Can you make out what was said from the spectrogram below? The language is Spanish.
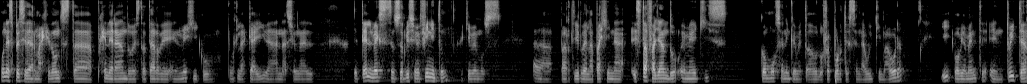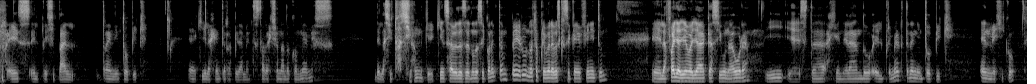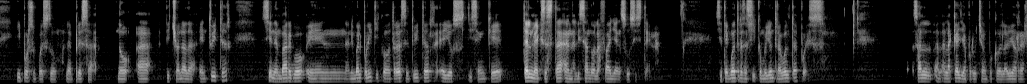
Una especie de Armagedón se está generando esta tarde en México por la caída nacional de Telmex en su servicio Infinitum. Aquí vemos a partir de la página Está fallando MX cómo se han incrementado los reportes en la última hora. Y obviamente en Twitter es el principal trending topic. Aquí la gente rápidamente está reaccionando con memes de la situación, que quién sabe desde dónde se conectan, pero no es la primera vez que se cae Infinitum. Eh, la falla lleva ya casi una hora y está generando el primer trending topic en México y por supuesto la empresa no ha dicho nada en Twitter. Sin embargo, en Animal Político, a través de Twitter, ellos dicen que Telmex está analizando la falla en su sistema. Si te encuentras así como yo otra vuelta, pues sal a la calle a aprovechar un poco de la vida real.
